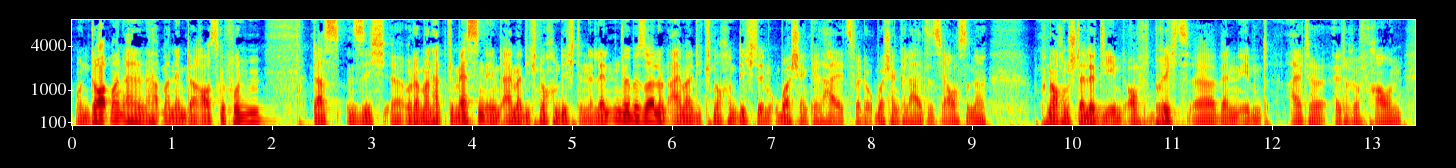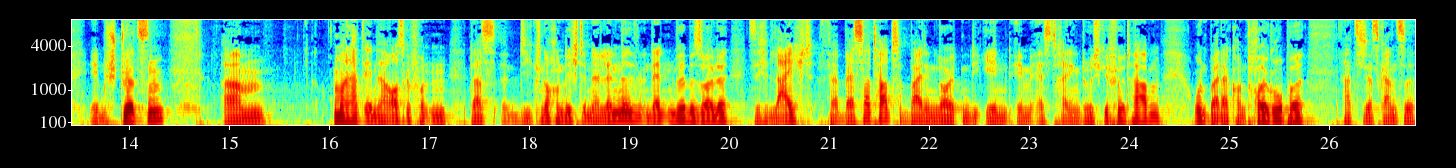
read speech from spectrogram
Und dort man, hat man eben herausgefunden, dass sich, äh, oder man hat gemessen eben einmal die Knochendichte in der Lendenwirbelsäule und einmal die Knochendichte im Oberschenkelhals, weil der Oberschenkelhals ist ja auch so eine Knochenstelle, die eben oft bricht, äh, wenn eben alte, ältere Frauen eben stürzen. Ähm, und man hat eben herausgefunden, dass die Knochendichte in der Lendenwirbelsäule sich leicht verbessert hat bei den Leuten, die eben im S-Training durchgeführt haben. Und bei der Kontrollgruppe hat sich das Ganze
